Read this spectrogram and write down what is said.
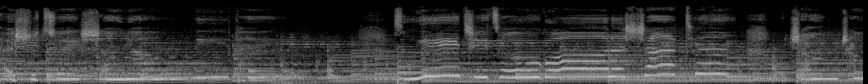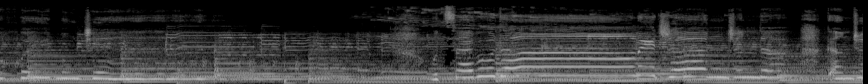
还是最想要你陪。曾一起走过的夏天，我常常会梦见。我猜不到你真正的感觉，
